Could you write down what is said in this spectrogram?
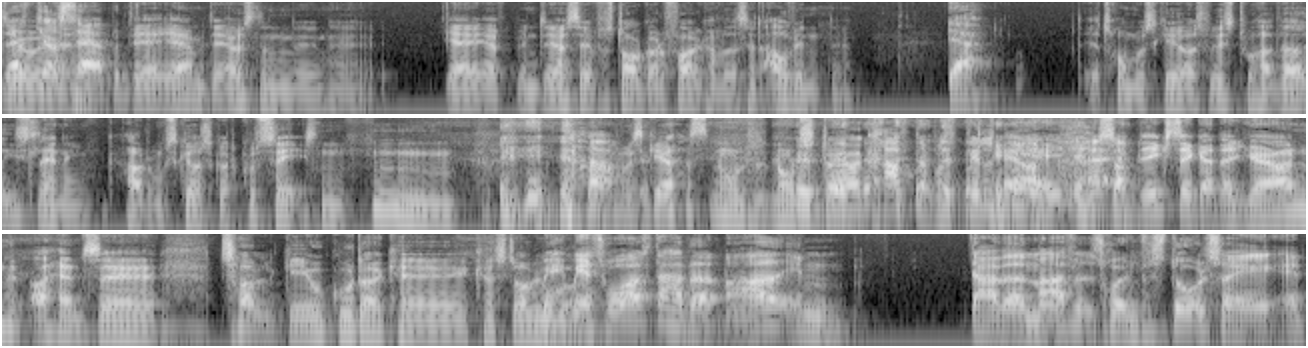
Det er just happen. det er, ja, men det er jo sådan en... øh, Ja, ja, men det er også, jeg forstår godt, at folk har været sådan afventende. Ja, Jeg tror måske også, hvis du har været islanding, har du måske også godt kunne se sådan, hmm, der er måske også nogle, nogle større kræfter på spil her, Ja, ja, ja. som det ikke sikkert, at Jørgen og hans øh, 12 gave gutter kan, kan stoppe men, imod. men jeg tror også, der har været meget en, der har været meget, jeg tror, en forståelse af, at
